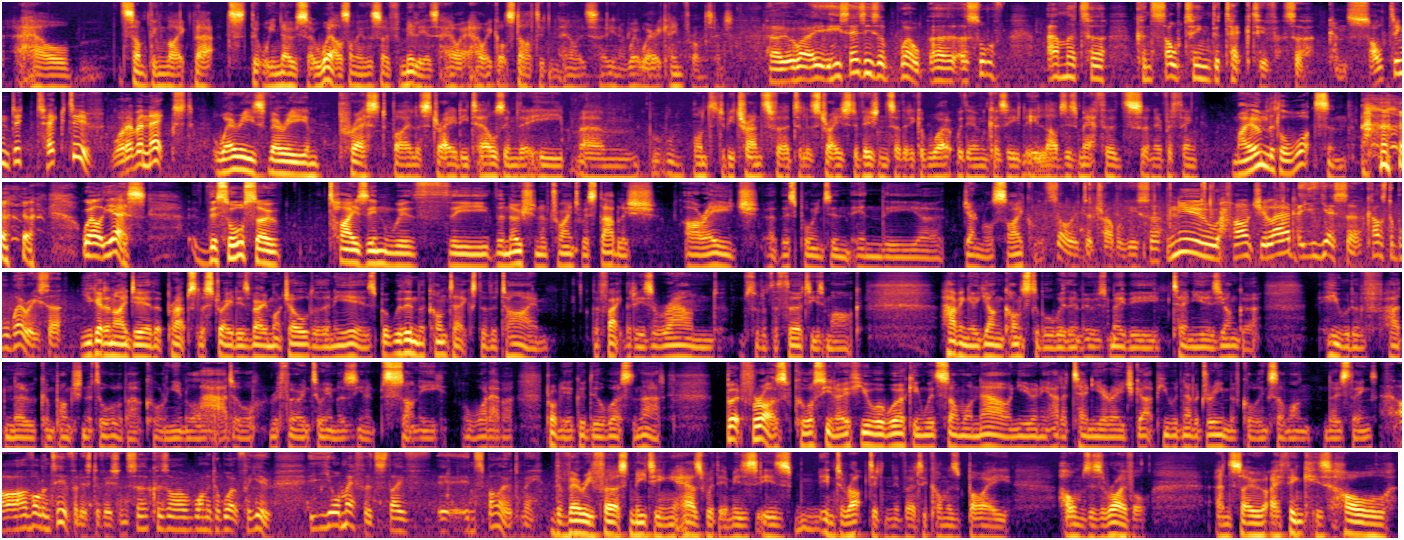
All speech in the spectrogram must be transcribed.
how something like that that we know so well, something that's so familiar, is how it how it got started and how it's you know where, where it came from essentially. Uh, well, he says he's a well uh, a sort of amateur consulting detective, sir. Consulting detective? Whatever next? Wherry's very impressed by Lestrade. He tells him that he um, wanted to be transferred to Lestrade's division so that he could work with him because he, he loves his methods and everything. My own little Watson. well, yes, this also ties in with the the notion of trying to establish our age at this point in in the uh, general cycle. Sorry to trouble you, sir. New, aren't you, lad? Uh, yes, sir. Constable Wherry, sir. You get an idea that perhaps Lestrade is very much older than he is, but within the context of the time, the fact that he's around sort of the 30s mark, having a young constable with him who's maybe 10 years younger, he would have had no compunction at all about calling him lad or referring to him as, you know, sonny or whatever. Probably a good deal worse than that. But for us, of course, you know, if you were working with someone now and you only had a 10 year age gap, you would never dream of calling someone those things. I volunteered for this division, sir, because I wanted to work for you. Your methods, they've inspired me. The very first meeting he has with him is, is interrupted, in inverted commas, by Holmes's arrival. And so I think his whole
